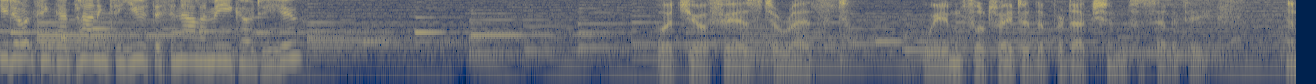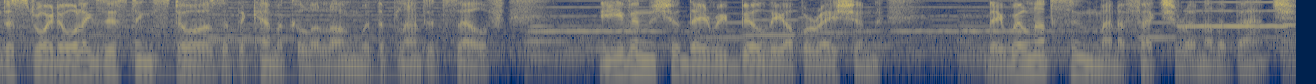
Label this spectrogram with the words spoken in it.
You don't think they're planning to use this in Ala Mhigo, do you? Put your fears to rest. We infiltrated the production facility and destroyed all existing stores of the chemical along with the plant itself. Even should they rebuild the operation, They will not soon manufacture another batch.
